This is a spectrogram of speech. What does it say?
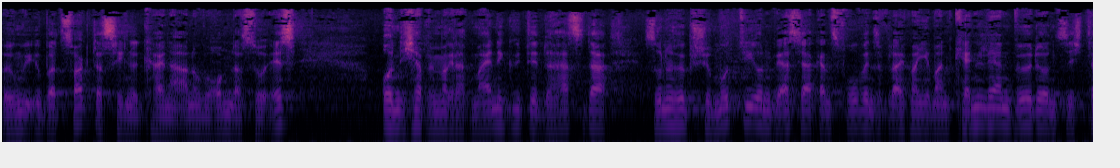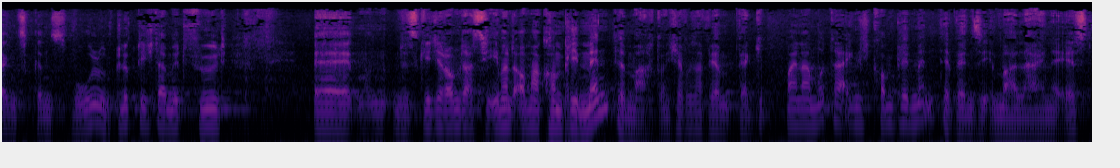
irgendwie überzeugter Single, keine Ahnung, warum das so ist. Und ich habe immer gedacht, meine Güte, da hast du da so eine hübsche Mutti und wärst ja ganz froh, wenn sie vielleicht mal jemanden kennenlernen würde und sich ganz, ganz wohl und glücklich damit fühlt. Äh, und es geht ja darum, dass jemand auch mal Komplimente macht. Und ich habe gesagt, wer, wer gibt meiner Mutter eigentlich Komplimente, wenn sie immer alleine ist?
